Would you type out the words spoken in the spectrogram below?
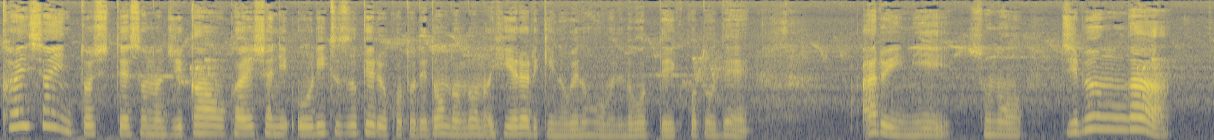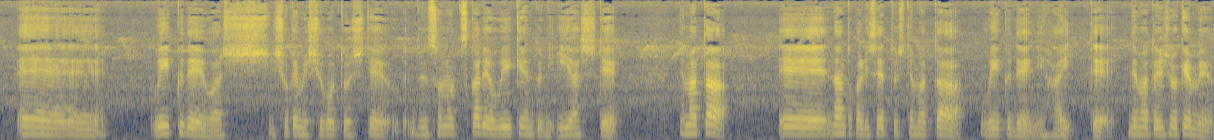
会社員としてその時間を会社に売り続けることでどんどんどんどんヒエラルキーの上の方まで登っていくことである意味その自分が、えー、ウィークデーは一生懸命仕事してでその疲れをウィーケンドに癒してでまた、えー、なんとかリセットしてまたウィークデーに入ってでまた一生懸命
